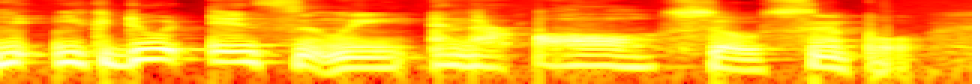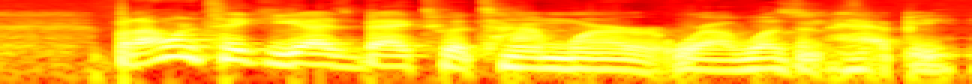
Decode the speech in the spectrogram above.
you, could do it instantly, and they're all so simple. But I want to take you guys back to a time where, where I wasn't happy.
